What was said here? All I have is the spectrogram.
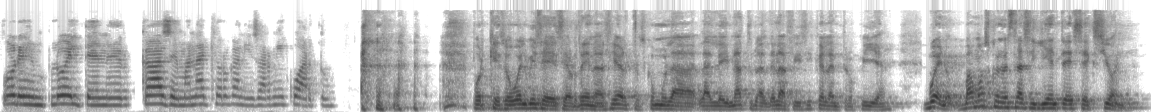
Por ejemplo, el tener cada semana que organizar mi cuarto. Porque eso vuelve y se desordena, ¿cierto? Es como la, la ley natural de la física, la entropía. Bueno, vamos con nuestra siguiente sección.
